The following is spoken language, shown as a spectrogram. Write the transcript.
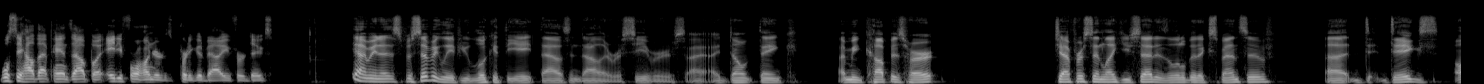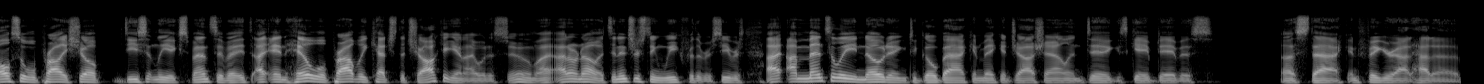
we'll see how that pans out, but 8400 is pretty good value for Diggs. Yeah, I mean, uh, specifically, if you look at the eight thousand dollar receivers, I, I don't think. I mean, Kupp is hurt. Jefferson, like you said, is a little bit expensive. Uh, D- Diggs also will probably show up decently expensive, it, I, and Hill will probably catch the chalk again. I would assume. I, I don't know. It's an interesting week for the receivers. I, I'm mentally noting to go back and make a Josh Allen, Diggs, Gabe Davis uh, stack and figure out how to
